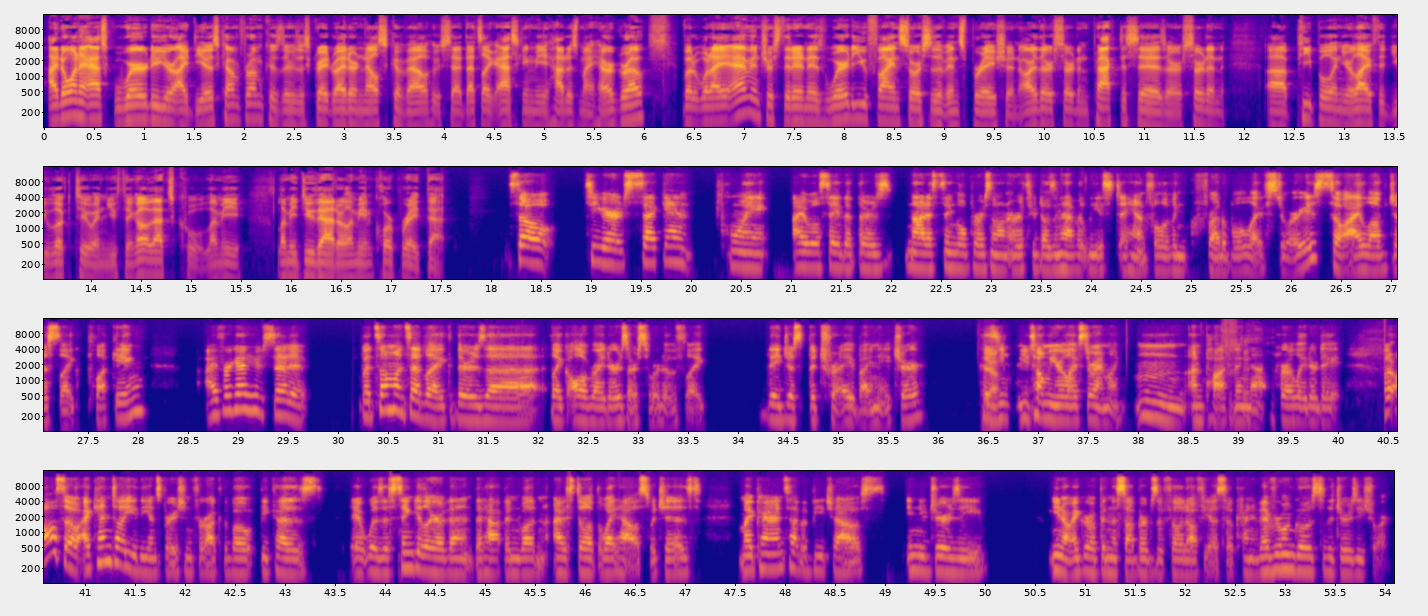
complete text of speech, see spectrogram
I don't want to ask where do your ideas come from because there's this great writer Nels Cavell who said that's like asking me how does my hair grow. But what I am interested in is where do you find sources of inspiration? Are there certain practices or certain uh, people in your life that you look to and you think, oh, that's cool. Let me let me do that or let me incorporate that. So, to your second point, I will say that there's not a single person on earth who doesn't have at least a handful of incredible life stories. So, I love just like plucking. I forget who said it, but someone said like there's a like all writers are sort of like they just betray by nature. Because Yeah. you, you tell me your life story, I'm like, mm, I'm pocketing that for a later date. But also, I can tell you the inspiration for Rock the Boat because it was a singular event that happened when I was still at the White House, which is my parents have a beach house in New Jersey. You know, I grew up in the suburbs of Philadelphia, so kind of everyone goes to the Jersey Shore.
